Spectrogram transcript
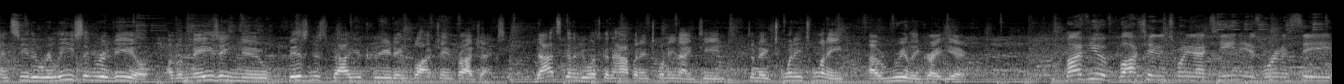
and see the release and reveal of amazing new business value creating blockchain projects. That's going to be what's going to happen in 2019 to make 2020 a really great year. My view of blockchain in 2019 is we're going to see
